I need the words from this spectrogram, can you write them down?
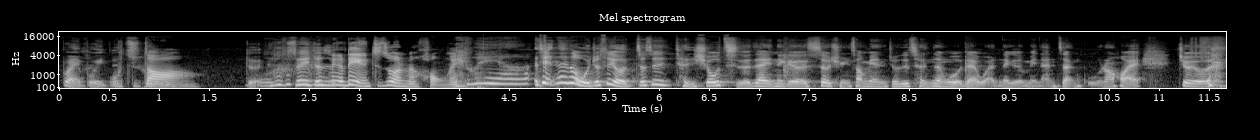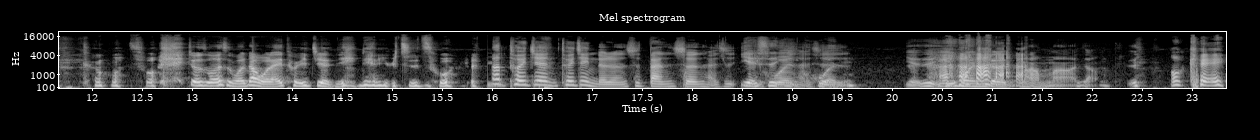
不然也不会。我知道啊。对，所以就是 那个电影制作人很红哎。对呀，而且那时候我就是有，就是很羞耻的在那个社群上面，就是承认我有在玩那个美男战国。然后后来就有人跟我说，就说什么让我来推荐你电影制作人。那推荐推荐你的人是单身还是也是已婚？也是已婚的妈妈 这样子。OK，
